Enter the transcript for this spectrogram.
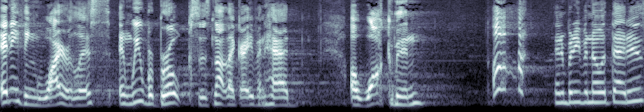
anything wireless. And we were broke, so it's not like I even had a Walkman. Ah, anybody even know what that is?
